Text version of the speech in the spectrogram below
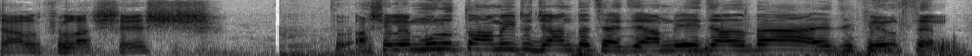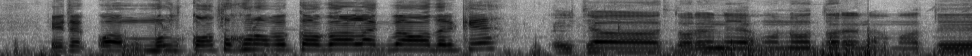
জাল ফেলা শেষ। তো আসলে মূলত আমি একটু জানতে চাই যে আপনি এই জালটা এই যে ফেলছেন এটা কতক্ষণ অপেক্ষা করা লাগবে আমাদেরকে? এইটা ধরেন এখনও ধরেন আমাদের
